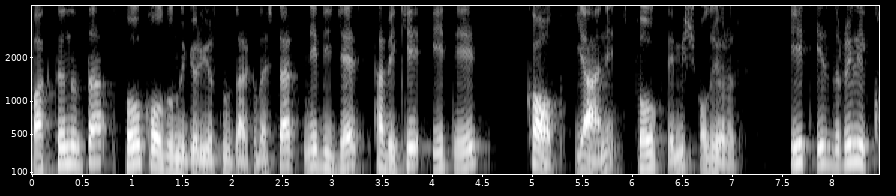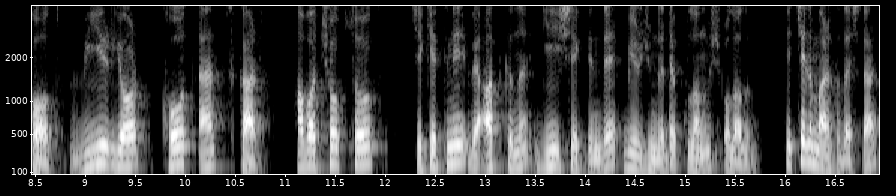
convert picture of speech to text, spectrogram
Baktığınızda soğuk olduğunu görüyorsunuz arkadaşlar. Ne diyeceğiz? Tabii ki it is cold. Yani soğuk demiş oluyoruz. It is really cold. Wear your coat and scarf. Hava çok soğuk. Ceketini ve atkını giy şeklinde bir cümlede kullanmış olalım. Geçelim arkadaşlar.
